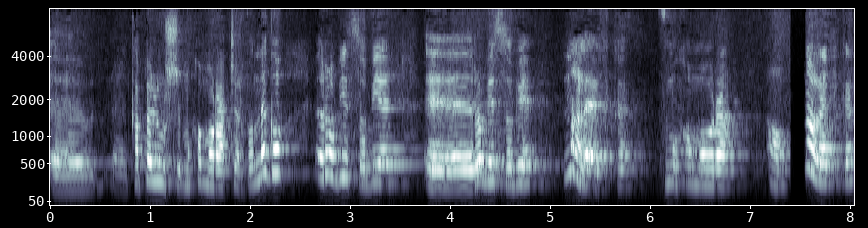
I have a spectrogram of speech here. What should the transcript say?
e, kapeluszy muchomora czerwonego robię sobie, e, robię sobie nalewkę z muchomora. O, nalewkę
